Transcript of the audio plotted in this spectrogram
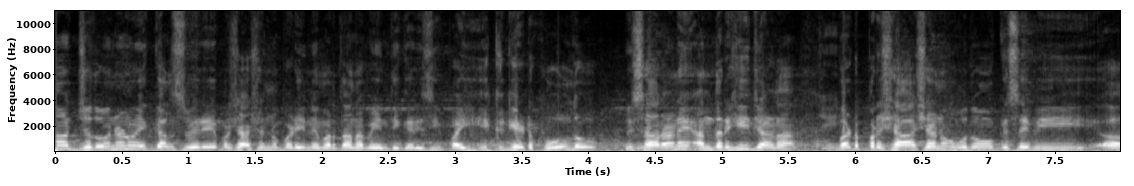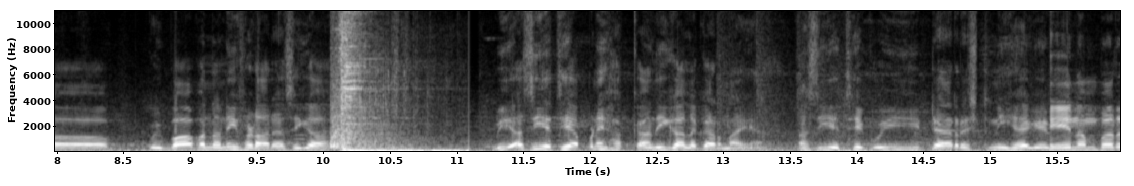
ਤਾਂ ਜਦੋਂ ਇਹਨਾਂ ਨੂੰ ਇੱਕ ਗੱਲ ਸਵੇਰੇ ਪ੍ਰਸ਼ਾਸਨ ਨੂੰ ਬੜੀ ਨਿਮਰਤਾ ਨਾਲ ਬੇਨਤੀ ਕਰੀ ਸੀ ਭਾਈ ਇੱਕ ਗੇਟ ਖੋਲ ਦਿਓ ਵੀ ਸਾਰਿਆਂ ਨੇ ਅੰਦਰ ਹੀ ਜਾਣਾ। ਬਟ ਪ੍ਰਸ਼ਾਸਨ ਉਦੋਂ ਕਿਸੇ ਵੀ ਕੋਈ ਬਾਹ ਬੰਨਾ ਨਹੀਂ ਫੜਾ ਰਿਹਾ ਸੀਗਾ। ਵੀ ਅਸੀਂ ਇੱਥੇ ਆਪਣੇ ਹੱਕਾਂ ਦੀ ਗੱਲ ਕਰਨ ਆਏ ਆ ਅਸੀਂ ਇੱਥੇ ਕੋਈ ਟੈਰਰਿਸਟ ਨਹੀਂ ਹੈਗੇ। 6 ਨੰਬਰ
